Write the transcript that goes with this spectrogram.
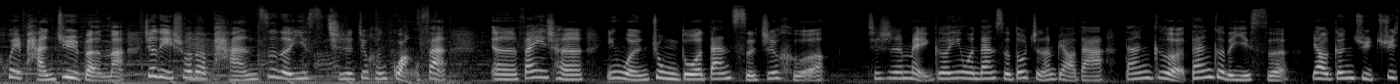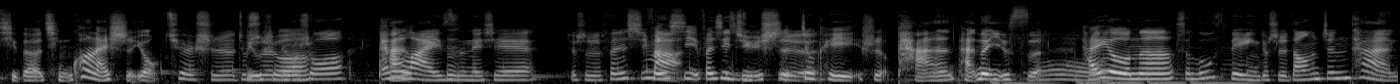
会盘剧本嘛，这里说的盘字的意思其实就很广泛。嗯，翻译成英文众多单词之和。其实每个英文单词都只能表达单个单个的意思，要根据具体的情况来使用。确实，就是比如说 analyze 那些，就是分析嘛，分析分析局势就可以是盘盘的意思。还有呢，sleuthing 就是当侦探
